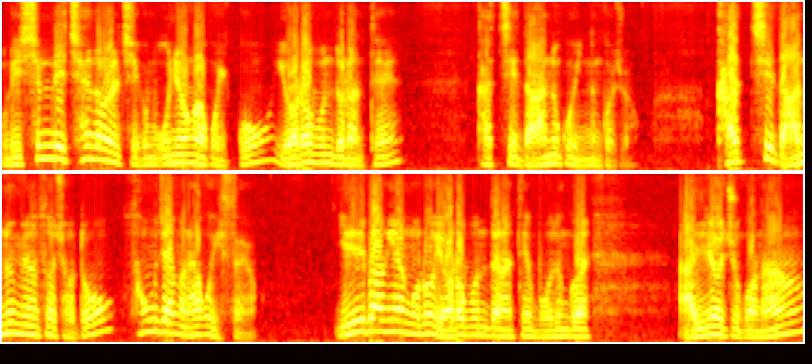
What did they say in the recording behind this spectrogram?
우리 심리 채널을 지금 운영하고 있고 여러분들한테 같이 나누고 있는 거죠. 같이 나누면서 저도 성장을 하고 있어요. 일방향으로 여러분들한테 모든 걸 알려주거나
